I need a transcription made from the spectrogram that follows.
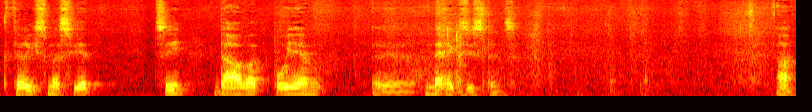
kterých jsme svědci, dávat pojem e, neexistence. A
